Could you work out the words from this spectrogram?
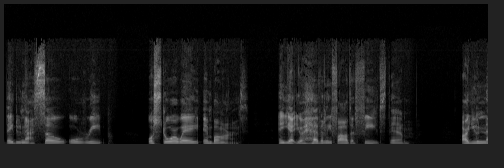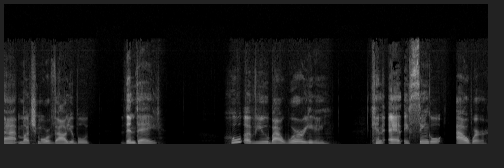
They do not sow or reap or store away in barns, and yet your heavenly Father feeds them. Are you not much more valuable than they? Who of you, by worrying, can add a single hour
